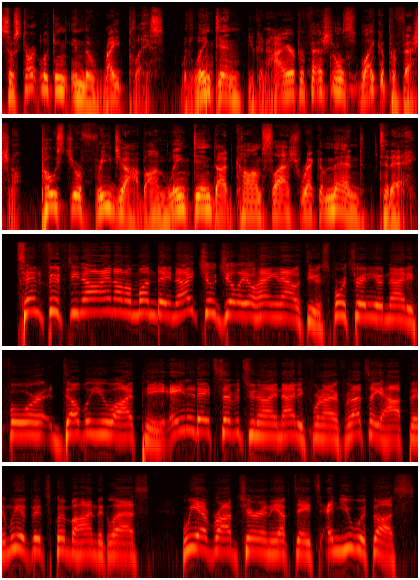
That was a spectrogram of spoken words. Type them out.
So start looking in the right place. With LinkedIn, you can hire professionals like a professional. Post your free job on linkedin.com slash recommend today. 1059 on a Monday night. Joe Giglio hanging out with you. Sports Radio 94 WIP. 888-729-9494. That's how you hop in. We have Vince Quinn behind the glass. We have Rob Cherry in the updates and you with us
